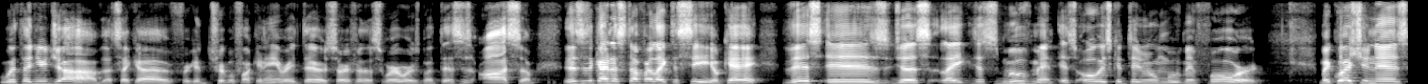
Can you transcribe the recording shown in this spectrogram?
with a new job. That's like a freaking triple fucking A right there. Sorry for the swear words, but this is awesome. This is the kind of stuff I like to see, okay? This is just like just movement. It's always continual movement forward. My question is,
